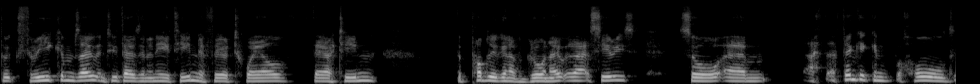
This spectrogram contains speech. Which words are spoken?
book three comes out in 2018, if they're 12, 13, they're probably going to have grown out of that series. So um, I, th- I, think it can hold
